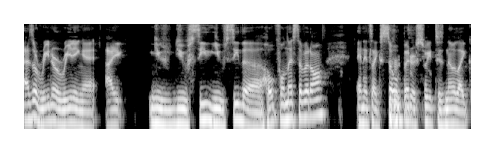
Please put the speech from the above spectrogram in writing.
as a reader reading it i you you see you see the hopefulness of it all and it's like so Mhm. bittersweet to know like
